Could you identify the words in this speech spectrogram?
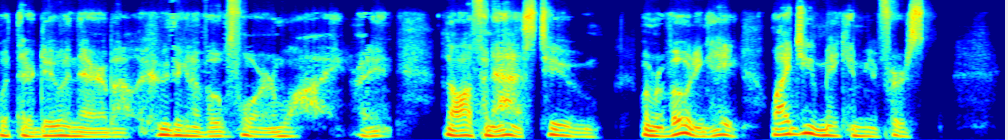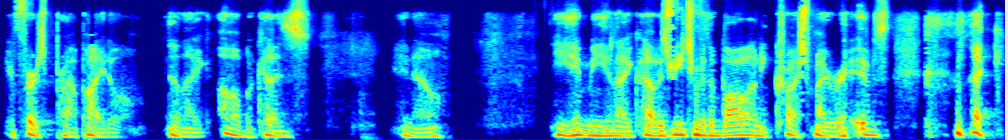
what they're doing there about who they're going to vote for and why, right? And I'll often ask too when we're voting, hey, why'd you make him your first your first prop idol? They're like, oh, because you know he hit me like I was reaching for the ball and he crushed my ribs, like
